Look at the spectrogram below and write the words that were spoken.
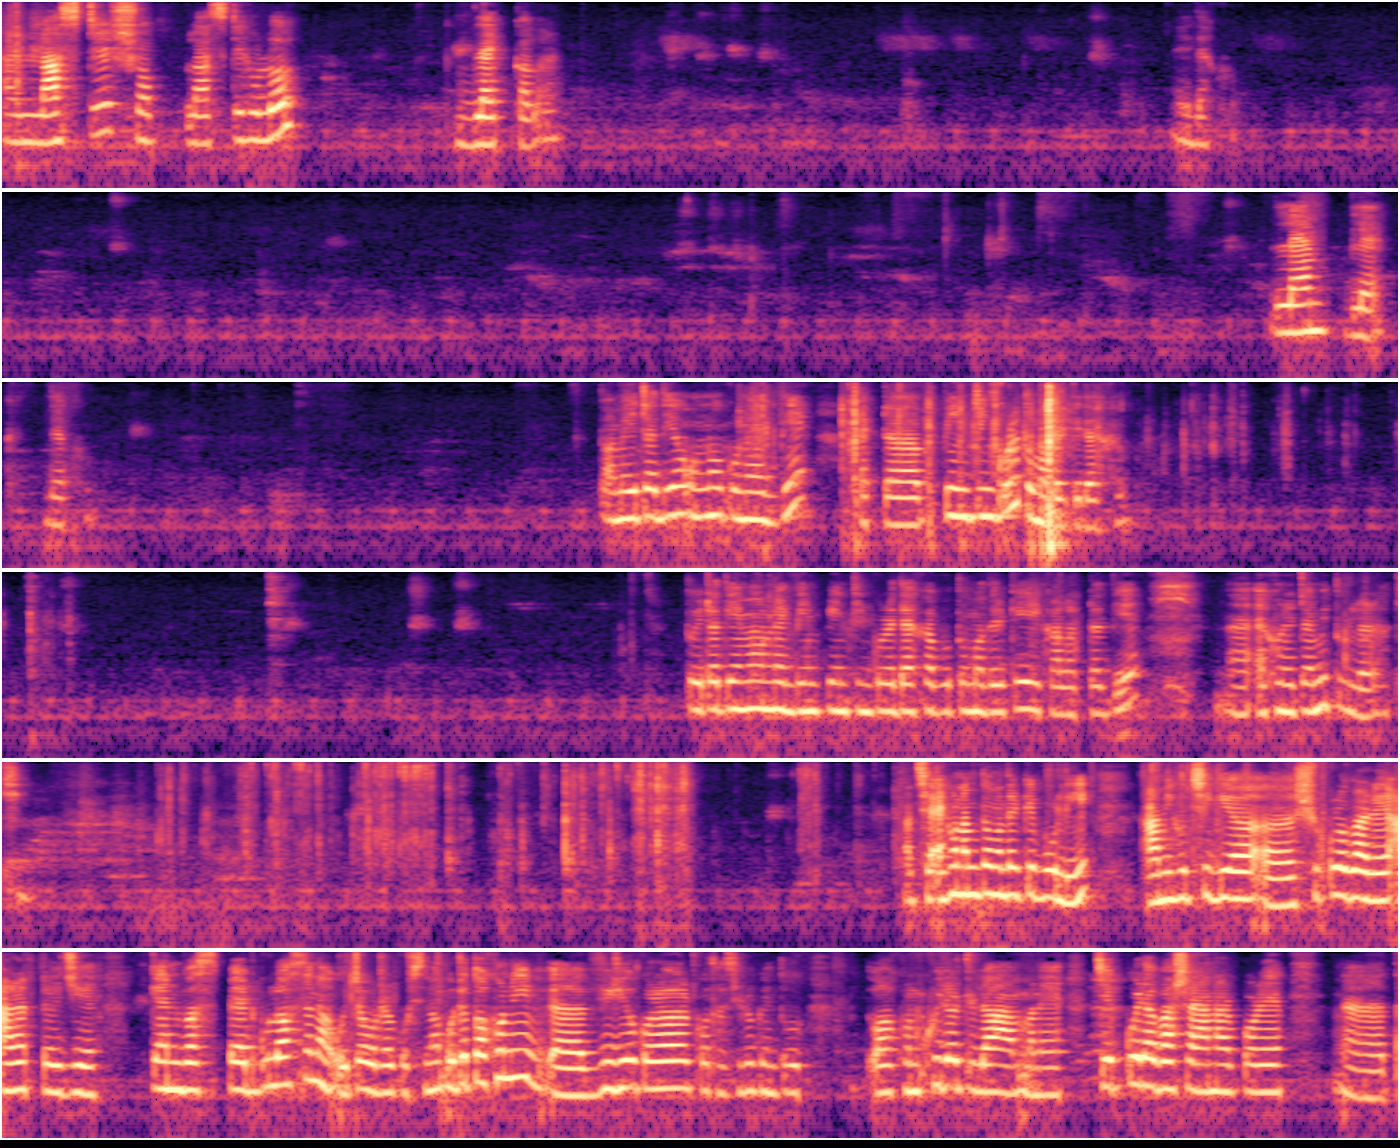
আর লাস্টে সব লাস্টে হলো ব্ল্যাক কালার এই দেখো। ল্যাম্প ব্ল্যাক, দেখো। তো আমি এটা দিয়ে অন্য কোনো একদিন একটা পেন্টিং করে তোমাদেরকে দেখাবো। তো এটা দিয়ে আমি অন্য একদিন পেন্টিং করে দেখাবো তোমাদেরকে এই কালারটা দিয়ে। এখন এটা আমি তুলে রাখি। আচ্ছা এখন আমি তোমাদেরকে বলি, আমি হচ্ছে গিয়া শুক্রবারে আর একটা ওই যে ক্যানভাস প্যাডগুলো আছে না, ওইটা অর্ডার করছিলাম। ওইটা তখনই ভিডিও করার কথা ছিল, কিন্তু তখন খুইলা টুলা মানে চেক করে বাসায় আনার পরে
